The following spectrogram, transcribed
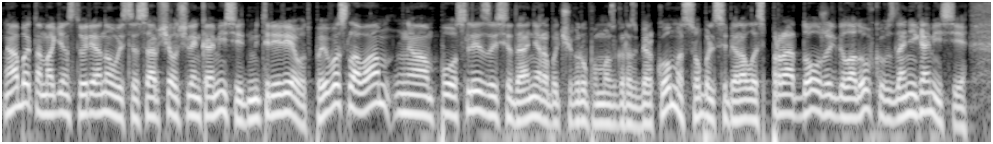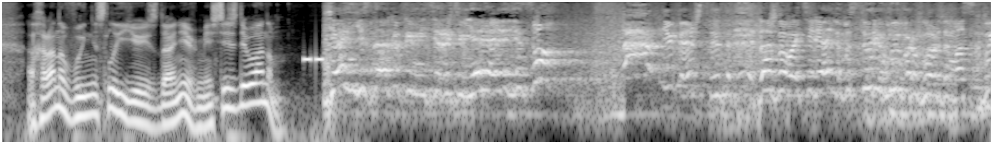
Об этом агентству РИА Новости сообщил член комиссии Дмитрий Реут. По его словам, а, после заседания рабочей группы Мосгоризбиркома Соболь собиралась продолжить голодовку в здании комиссии. Охрана вынесла ее из здания вместе с диваном. Я не знаю, как имитировать, я реально не смог. Мне кажется, это должно войти реально в историю выборов города Москвы.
